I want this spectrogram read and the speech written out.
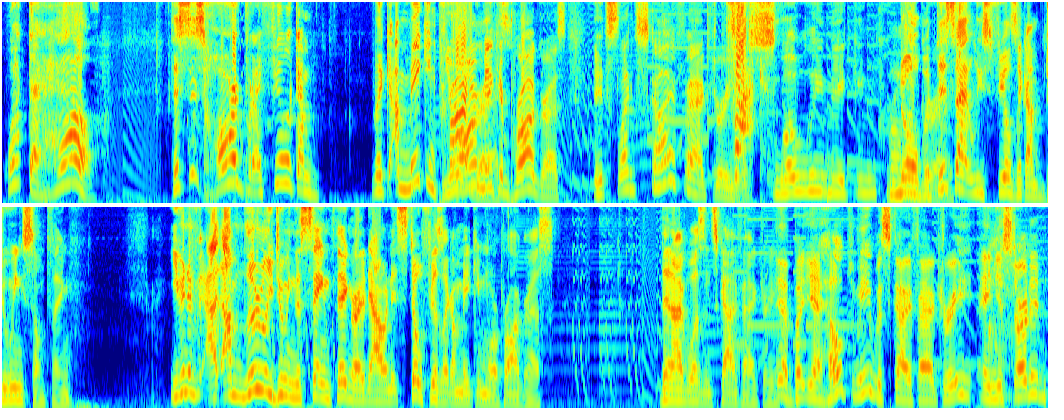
What the hell? This is hard, but I feel like I'm, like I'm making progress. you are making progress. It's like Sky Factory. You're Fuck! slowly making progress. No, but this at least feels like I'm doing something. Even if I, I'm literally doing the same thing right now, and it still feels like I'm making more progress than I wasn't Sky Factory. Yeah, but you helped me with Sky Factory, and you started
